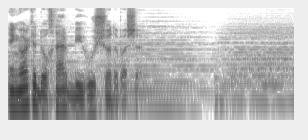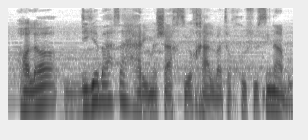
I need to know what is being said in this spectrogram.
انگار که دختر بیهوش شده باشه. حالا دیگه بحث حریم شخصی و خلوت خصوصی نبود.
